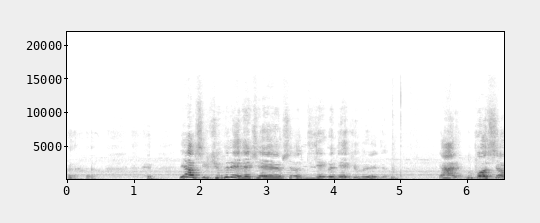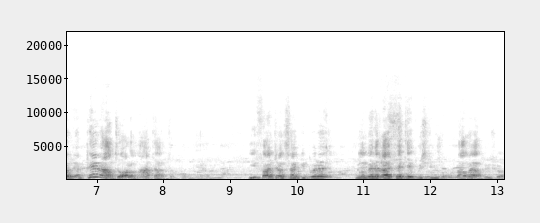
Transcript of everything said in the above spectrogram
ya şimdi küfür edeceğim. Şimdi diyecekler niye küfür ediyorum? Yani bu pozisyon ya penaltı oğlum at artık bunu ya. İrfan Can sanki böyle Amerika'yı fethetmiş gibi bir kutlama yapıyor şu an.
